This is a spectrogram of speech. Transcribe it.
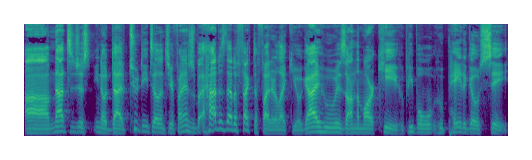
Um, not to just you know dive too detailed into your financials, but how does that affect a fighter like you, a guy who is on the marquee, who people who pay to go see?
